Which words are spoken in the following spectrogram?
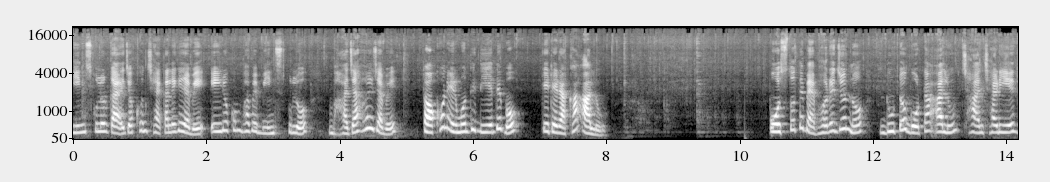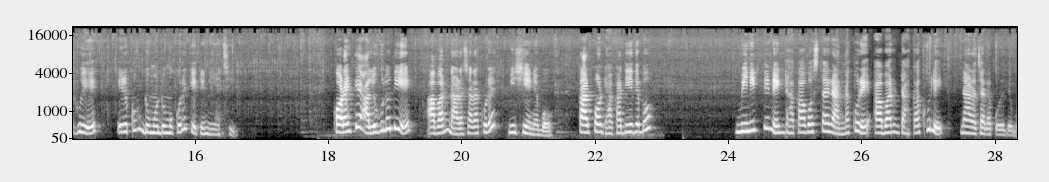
বিনসগুলোর গায়ে যখন ছ্যাঁকা লেগে যাবে এই রকমভাবে বিনসগুলো ভাজা হয়ে যাবে, তখন এর মধ্যে দিয়ে দেব কেটে রাখা আলু। পোস্ততে ব্যবহারের জন্য দুটো গোটা আলু ছাল ছাড়িয়ে ধুয়ে এরকম ডুমো ডুমো করে কেটে নিয়েছি। কড়াইতে আলুগুলো দিয়ে আবার নাড়াচাড়া করে মিশিয়ে নেব। তারপর ঢাকা দিয়ে দেব। মিনিট তিনেক ঢাকা অবস্থায় রান্না করে আবার ঢাকা খুলে নাড়াচাড়া করে দেব।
